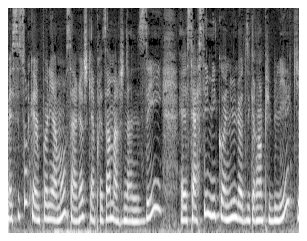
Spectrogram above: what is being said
Mais c'est sûr que le polyamour, ça reste jusqu'à présent marginalisé. Euh, c'est assez méconnu là, du grand public.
